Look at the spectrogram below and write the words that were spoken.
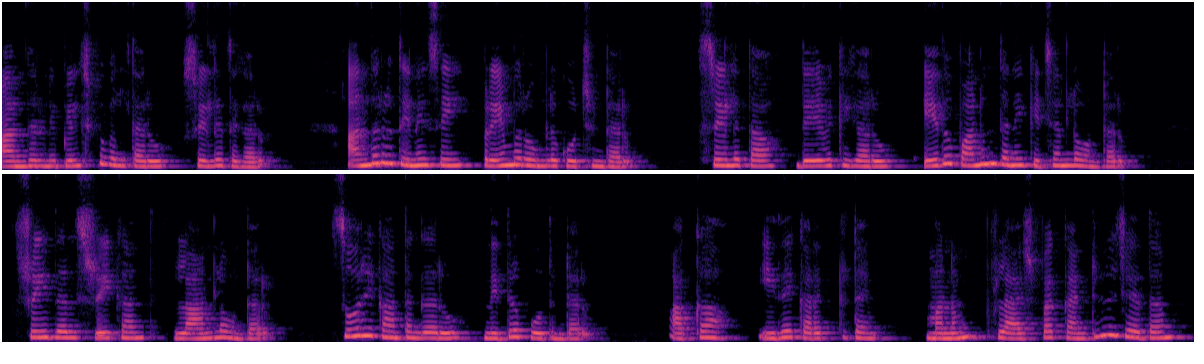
అందరిని పిలుచుకు వెళ్తారు శ్రీలత గారు. అందరూ తినేసి ప్రేమ రూమ్లో కూర్చుంటారు. శ్రీలత దేవికి గారు ఏదో పనుందని కిచెన్లో ఉంటారు. శ్రీధర్ శ్రీకాంత్ లాన్లో ఉంటారు. సూర్యకాంతం గారు నిద్రపోతుంటారు. అక్క ఇదే కరెక్ట్ టైం. మనం ఫ్లాష్ బ్యాక్ కంటిన్యూ చేద్దాం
